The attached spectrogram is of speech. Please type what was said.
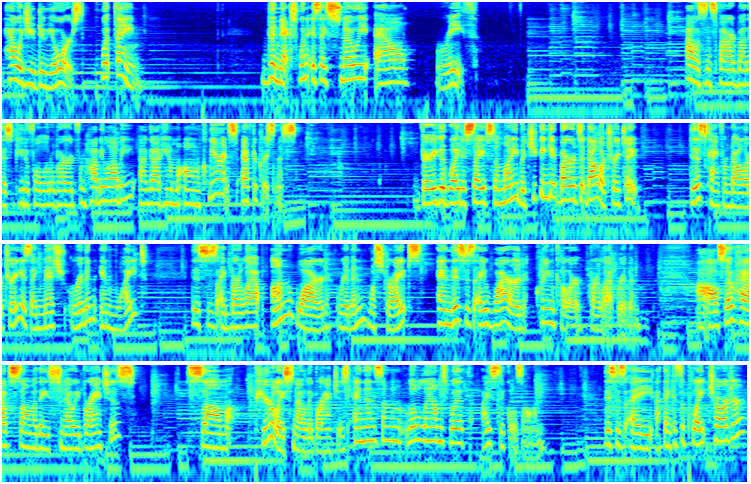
How would you do yours? What theme? The next one is a snowy owl wreath. I was inspired by this beautiful little bird from Hobby Lobby. I got him on clearance after Christmas. Very good way to save some money, but you can get birds at Dollar Tree too. This came from Dollar Tree is a mesh ribbon in white. This is a burlap unwired ribbon with stripes, and this is a wired cream color burlap ribbon. I also have some of these snowy branches, some purely snowy branches, and then some little limbs with icicles on them. This is a, I think it's a plate charger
